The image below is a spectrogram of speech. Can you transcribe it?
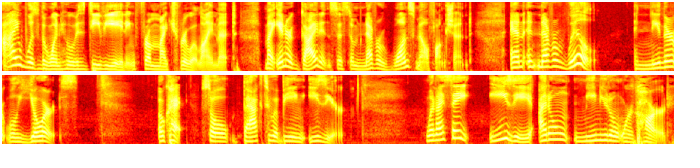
I was the one who was deviating from my true alignment. My inner guidance system never once malfunctioned, and it never will, and neither will yours. Okay, so back to it being easier. When I say easy, I don't mean you don't work hard.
